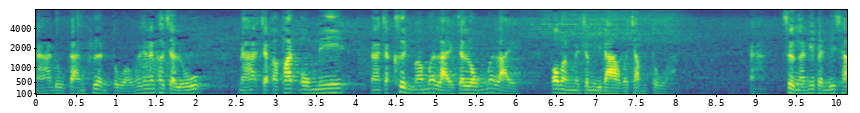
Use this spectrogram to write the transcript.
นะฮะดูการเคลื่อนตัว เพราะฉะนั้นเขาจะรู้นะฮะจักรพรรดิองค์นี้นะจะขึ้นมาเมื่อไหร่จะลงเมื่อไหร่ เพราะมันมันจะมีดาวประจำตัวนะฮะซึ่งอันนี้เป็นวิชา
